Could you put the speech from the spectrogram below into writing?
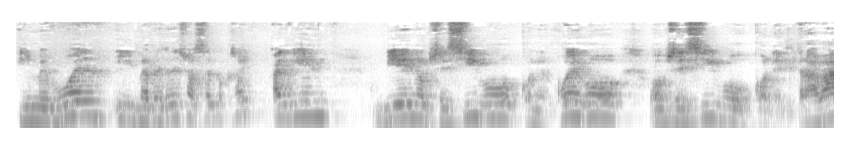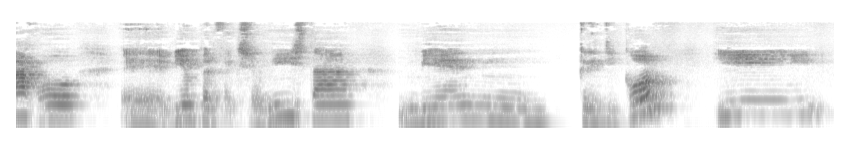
y me vuelvo y me regreso a ser lo que soy, alguien bien obsesivo con el juego, obsesivo con el trabajo, eh, bien perfeccionista, bien criticón y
